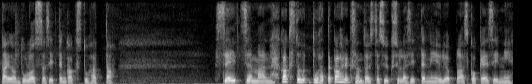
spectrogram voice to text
tai on tulossa sitten 2000 7, 2018 syksyllä sitten niin ylioppilaskokeisiin, niin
